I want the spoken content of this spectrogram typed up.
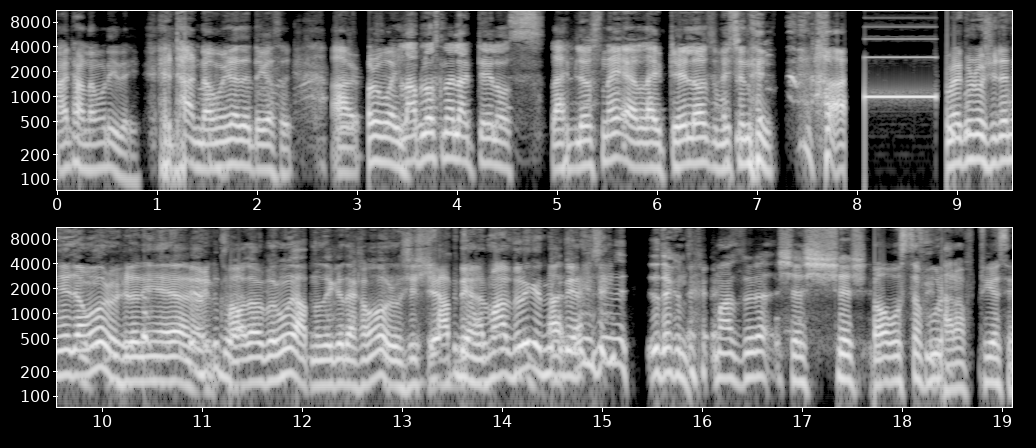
আমি ঠান্ডা মরি দেয় ঠান্ডা মহিলা যেতে গেছে। আর ভাই লাভ লস নাই লাইফ টাই লস লাইফ লস নাই আর লাইফ টাই লস বুঝছে নেই? আর আমরা এখন রশিটা নিয়ে যাব রশিটা নিয়ে খাওয়া দাওয়া করব আপনাদেরকে দেখাবো রশির মাছ ধরে দেখুন মাছ ধরে শেষ শেষ। অবস্থা পুরো খারাপ ঠিক আছে?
